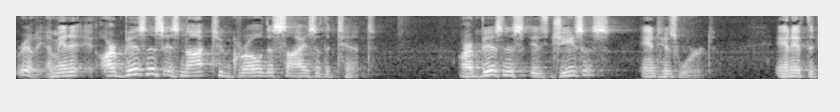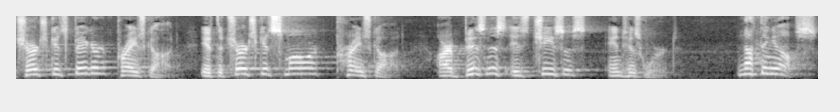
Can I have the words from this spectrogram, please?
Really, I mean, it, our business is not to grow the size of the tent. Our business is Jesus and His Word. And if the church gets bigger, praise God. If the church gets smaller, praise God. Our business is Jesus and His Word. Nothing else.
